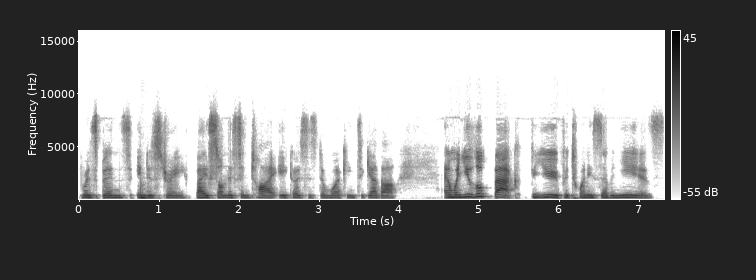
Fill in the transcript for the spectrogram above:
Brisbane's industry based on this entire ecosystem working together. And when you look back for you for 27 years,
